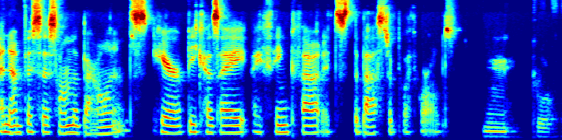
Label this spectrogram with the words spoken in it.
an emphasis on the balance here because I, I think that it's the best of both worlds. Mm, cool.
